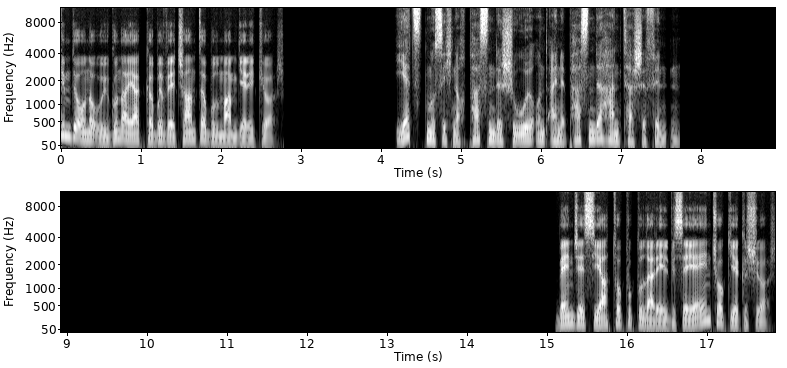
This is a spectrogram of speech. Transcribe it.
Şimdi ona uygun ayakkabı ve çanta bulmam gerekiyor. Jetzt muss ich noch passende Schuhe und eine passende Handtasche finden. Bence siyah topuklular elbiseye en çok yakışıyor.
